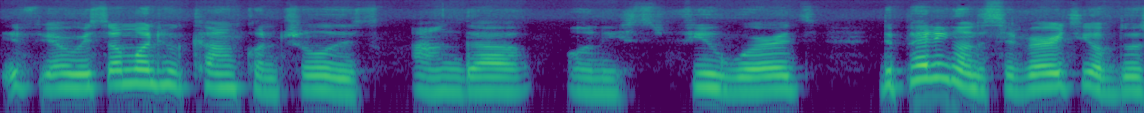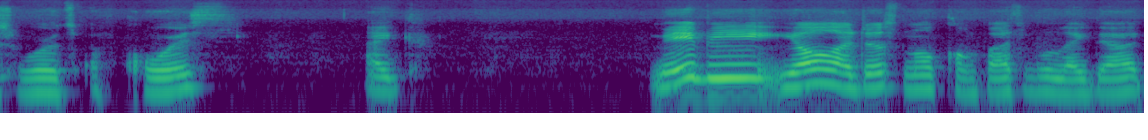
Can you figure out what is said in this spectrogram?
if you're with someone who can't control his anger on his few words, depending on the severity of those words, of course, like maybe y'all are just not compatible like that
